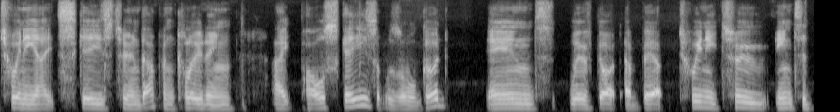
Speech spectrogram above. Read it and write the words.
28 skis turned up, including eight pole skis. It was all good. And we've got about 22 entered,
